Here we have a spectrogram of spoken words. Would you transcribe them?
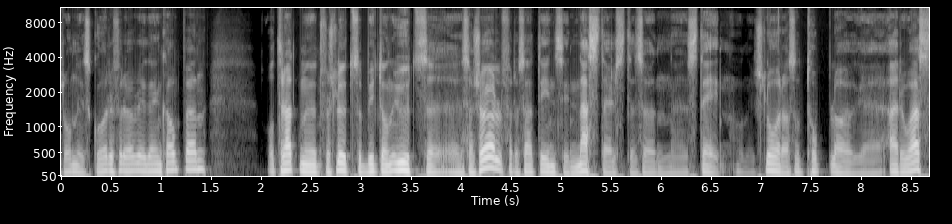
Ronny skårer for øvrig i den kampen. Og 13 minutter for slutt så bytter han ut seg sjøl for å sette inn sin nest eldste sønn eh, Stein. Og de slår altså topplaget ROS,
